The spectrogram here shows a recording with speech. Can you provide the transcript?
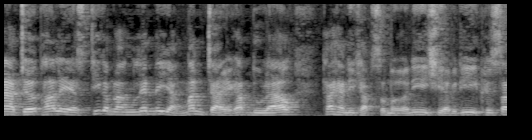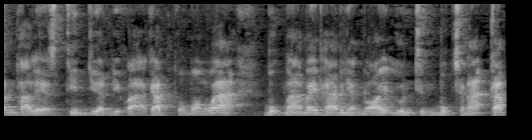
5 เจอพาเลสที่กำลังเล่นได้อย่างมั่นใจครับ ดูแล้วถ้าแฮนดิแคปเสมอนี่เชียร์ไปที่คริสตันพาเลสทีมเยือนดีกว่าครับ ผมมองว่าบุกมาไม่แพ้เป็นอย่างน้อยลุ้นถึงบุกชนะครับ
